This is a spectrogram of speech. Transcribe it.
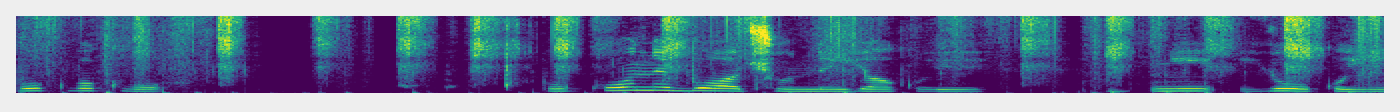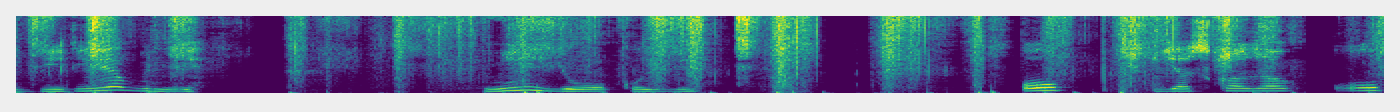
Бок-бок-бок. Поки не бачу ніякої ніякої деревні. Ніякої. Оп, я сказав оп.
